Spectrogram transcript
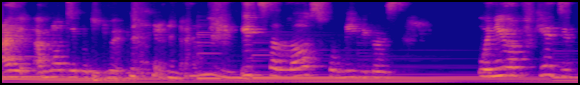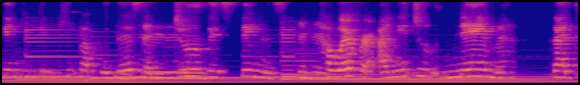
I, I'm not able to do it. Mm-hmm. it's a loss for me because when you have kids, you think you can keep up with this and do these things. However, I need to name that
